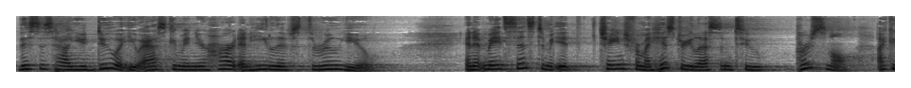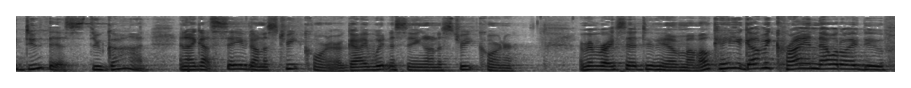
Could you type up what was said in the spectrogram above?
this is how you do it. You ask Him in your heart and He lives through you. And it made sense to me. It changed from a history lesson to personal. I could do this through God. And I got saved on a street corner, a guy witnessing on a street corner. I remember I said to him, um, okay, you got me crying. Now what do I do?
